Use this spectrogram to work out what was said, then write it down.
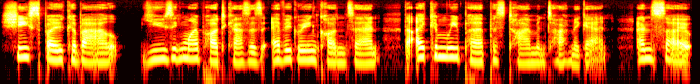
she spoke about using my podcast as evergreen content that I can repurpose time and time again. And so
